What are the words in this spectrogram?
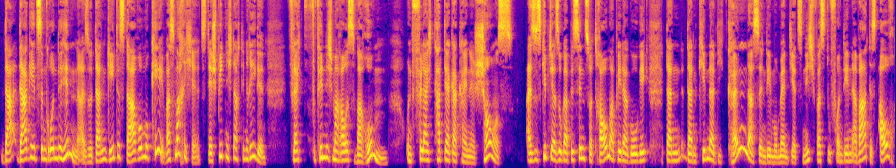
da, da geht's im Grunde hin. Also dann geht es darum, okay, was mache ich jetzt? Der spielt nicht nach den Regeln. Vielleicht finde ich mal raus, warum. Und vielleicht hat der gar keine Chance. Also es gibt ja sogar bis hin zur Traumapädagogik dann, dann Kinder, die können das in dem Moment jetzt nicht, was du von denen erwartest. Auch,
